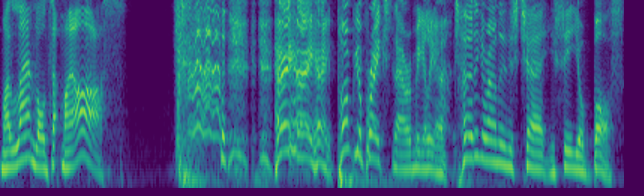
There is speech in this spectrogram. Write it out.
My landlord's up my arse. hey, hey, hey, pump your brakes there, Amelia. Turning around in his chair, you see your boss,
